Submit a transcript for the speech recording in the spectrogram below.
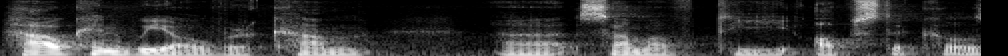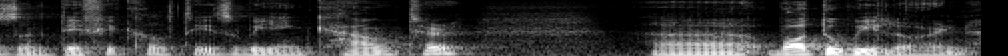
How can we overcome uh, some of the obstacles and difficulties we encounter. Uh, what do we learn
